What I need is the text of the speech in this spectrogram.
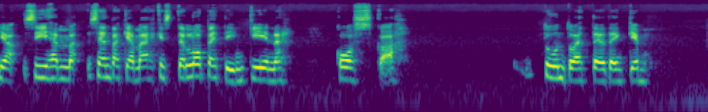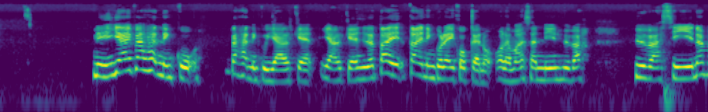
Ja siihen mä, sen takia mä ehkä sitten lopetinkin, koska tuntui, että jotenkin niin jäi vähän niin kuin, vähän niin kuin jälkeen, jälkeen sitä, tai, tai niin kuin ei kokenut olevansa niin hyvä, hyvä siinä.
